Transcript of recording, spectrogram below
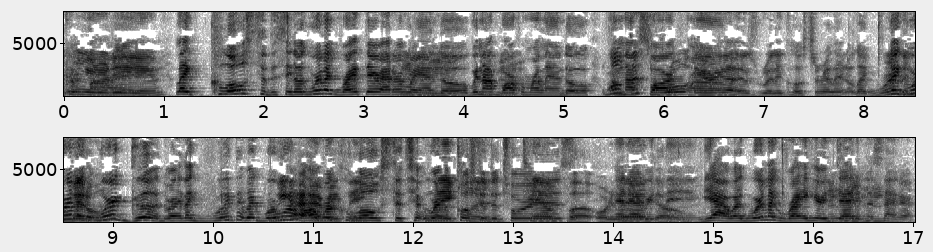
whatever, community. fine. Like close to the city. Like we're like right there at Orlando. Mhm, We're not far mhm. from Orlando. Well, I'm not this far rural from area is really close to Orlando. Like we're like in the we're middle. like we're good, right? Like with the, like where We are, we're close to t- we're like, close to the tourists Tampa, Orlando. and everything. Yeah, like we're like right here, dead in the Mhm. center.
